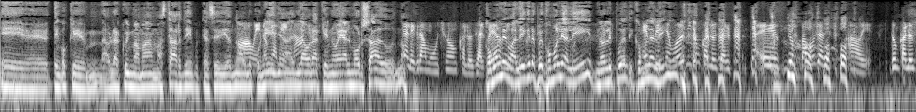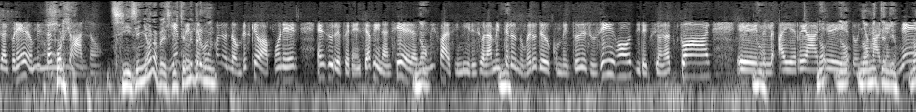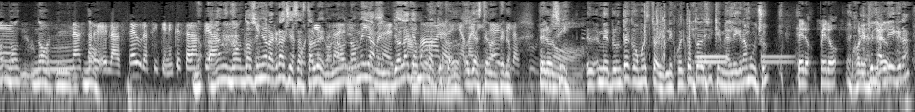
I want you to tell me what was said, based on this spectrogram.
Eh, tengo que mm, hablar con mi mamá más tarde, porque hace días no Ah, hablo bueno, con ella. alegra. Es la hora que no he almorzado. No. Me alegra mucho, don Carlos Alfredo. ¿Cómo le va a alegre? ¿Pero cómo le alegra? No le puede, ¿cómo le alegra? Don Carlos Alfredo. Eh, vamos a, a ver, don Carlos Alfredo, ¿me está Jorge. escuchando? Sí, señora, pero es que usted me pregunta. con los nombres que va a poner en su referencia financiera. No. Es muy fácil. Mire, solamente los números de documentos de sus hijos, dirección actual, el IRH No, de no, doña no María. Inés, No, no, no, unas no. las cédulas sí tienen que estar No, ampliadas. no, no, señora, gracias, hasta luego. No, no me llamen, yo la llamo cualquier cosa. Oiga, Esteban, pero, pero sí, No. eh, me pregunta cómo estoy. Le cuento todo eso y que me alegra mucho. Pero, pero, Jorge Que le alegra.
